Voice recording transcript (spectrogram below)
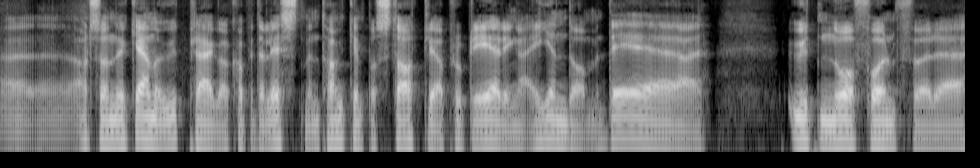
uh, Altså, nå er ikke jeg noe utprega kapitalist, men tanken på statlig appropriering av eiendom, det er uten noe form for uh,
